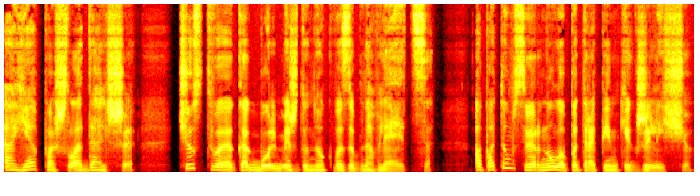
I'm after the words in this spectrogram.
А я пошла дальше, чувствуя, как боль между ног возобновляется, а потом свернула по тропинке к жилищу.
